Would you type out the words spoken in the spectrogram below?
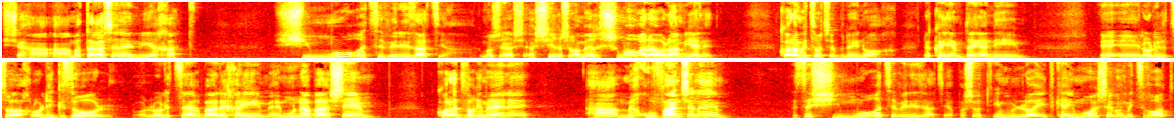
שהמטרה שלהם היא אחת. שימור הציוויליזציה. כמו שהשיר שאומר, שמור על העולם ילד. כל המצוות של בני נוח, לקיים דיינים, אה, אה, לא לרצוח, לא לגזול, או לא לצייר בעלי חיים, אמונה בהשם, כל הדברים האלה המכוון שלהם זה שימור הציוויליזציה. פשוט אם לא יתקיימו השבע מצוות,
